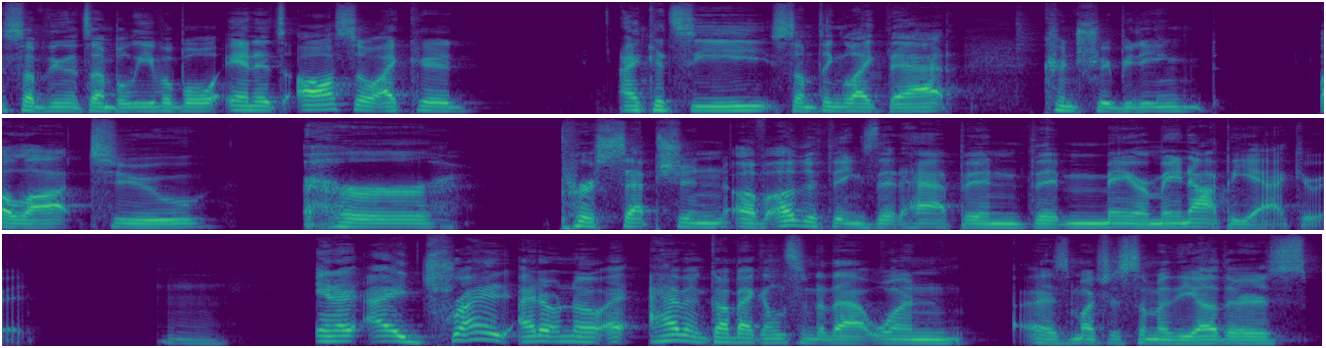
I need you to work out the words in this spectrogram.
something that's unbelievable. And it's also I could I could see something like that contributing a lot to her perception of other things that happen that may or may not be accurate. Mm. And I, I tried, I don't know, I haven't gone back and listened to that one as much as some of the others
